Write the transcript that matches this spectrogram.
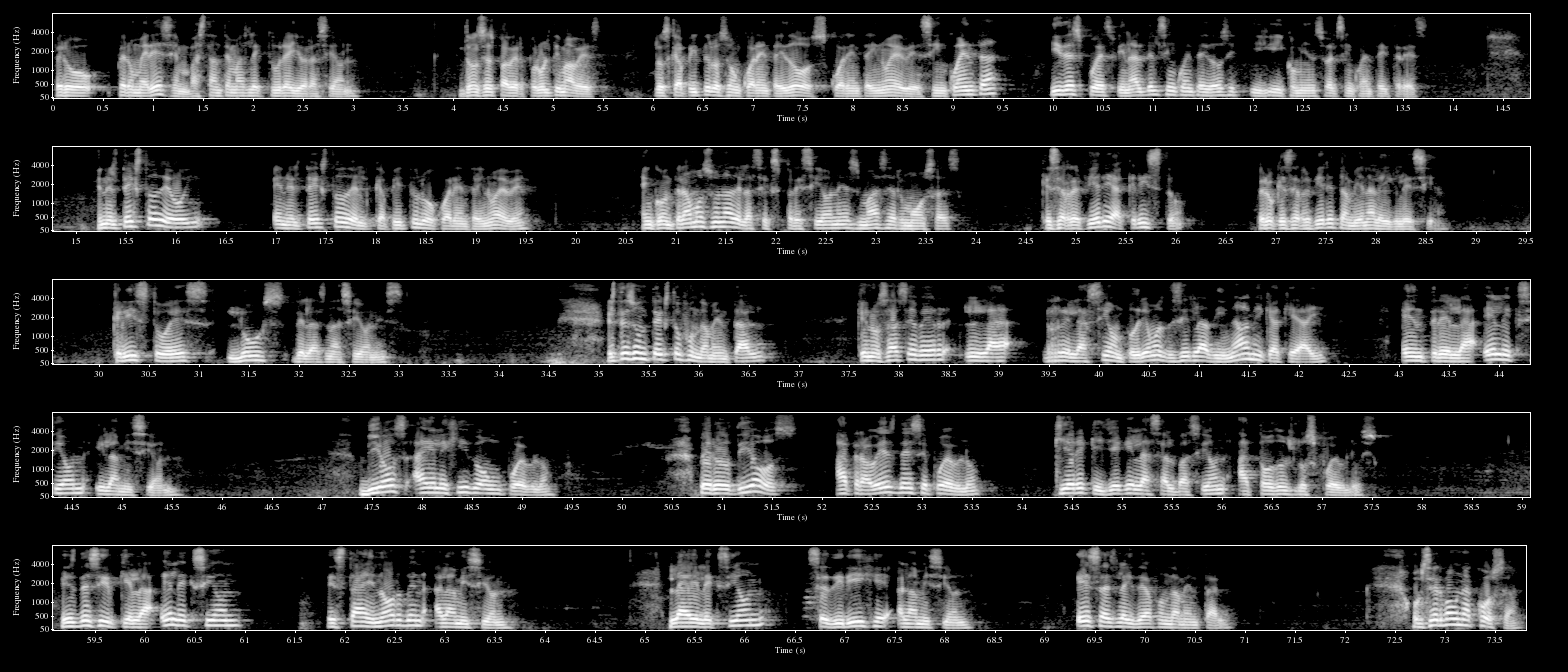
pero, pero merecen bastante más lectura y oración. Entonces, para ver, por última vez, los capítulos son 42, 49, 50 y después final del 52 y, y comienzo del 53. En el texto de hoy, en el texto del capítulo 49, encontramos una de las expresiones más hermosas que se refiere a Cristo pero que se refiere también a la iglesia. Cristo es luz de las naciones. Este es un texto fundamental que nos hace ver la relación, podríamos decir la dinámica que hay entre la elección y la misión. Dios ha elegido a un pueblo, pero Dios a través de ese pueblo quiere que llegue la salvación a todos los pueblos. Es decir, que la elección está en orden a la misión. La elección se dirige a la misión. Esa es la idea fundamental. Observa una cosa,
